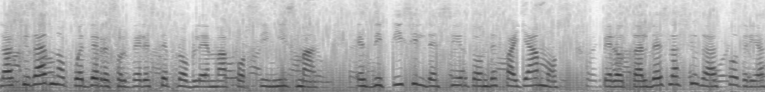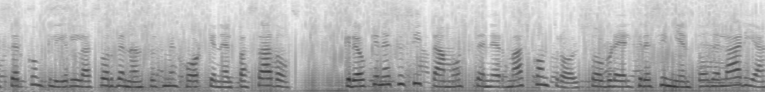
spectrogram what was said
La ciudad no puede resolver este problema por sí misma. Es difícil decir dónde fallamos, pero tal vez la ciudad podría hacer cumplir las ordenanzas mejor que en el pasado. Creo que necesitamos tener más control sobre el crecimiento del área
